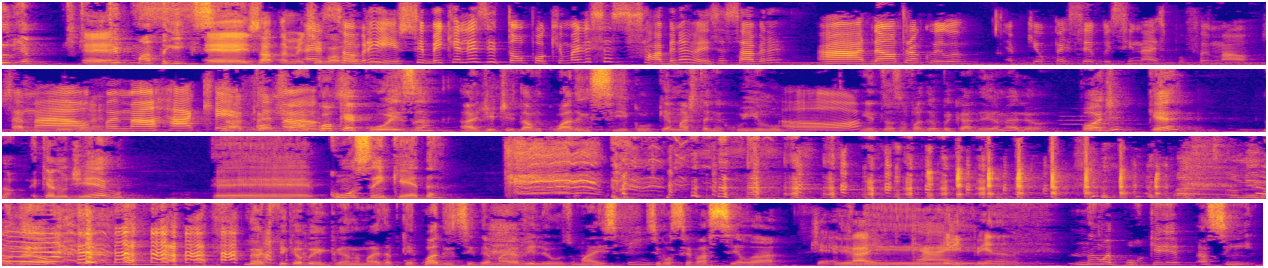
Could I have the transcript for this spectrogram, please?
É. Tipo Matrix. É exatamente É igual a sobre isso. Se bem que ele hesitou um pouquinho, mas ele você sabe, né, velho? Você sabe, né? Ah, não, tranquilo. É porque eu percebo os sinais, pô. Foi mal. Foi Sabe mal, tudo, né? foi mal, hacker. Sabe, foi mal. qualquer coisa, a gente dá um quadro em ciclo, que é mais tranquilo. Ó. Então, se eu fazer uma brincadeira, melhor. Pode? Quer? Não, quer no dinheiro? É, com ou sem queda? Não faça isso comigo, não. Não, a gente fica brincando, mas é porque quadriciclo é maravilhoso. Mas se você vacilar, Que é, ele. cai. Cai. Ele empina, né? Não, é porque, assim,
